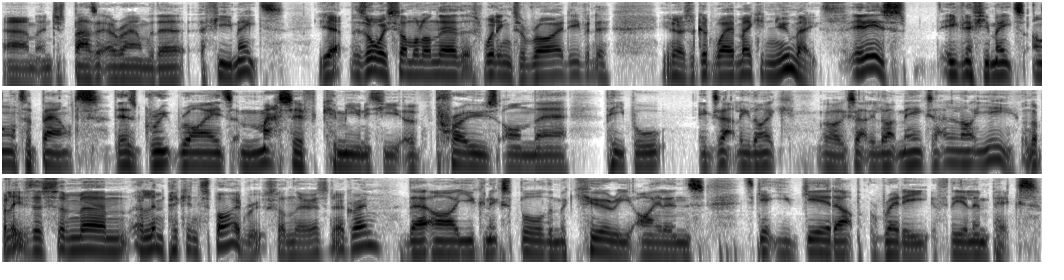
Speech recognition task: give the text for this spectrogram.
um, and just baz it around with a, a few mates. Yeah, there's always someone on there that's willing to ride. Even if, you know, it's a good way of making new mates. It is, even if your mates aren't about, there's group rides, a massive community of pros on there, people exactly like, well, exactly like me, exactly like you. And I believe there's some um, Olympic-inspired routes on there, isn't there, Graham? There are, you can explore the Makuri Islands to get you geared up, ready for the Olympics.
